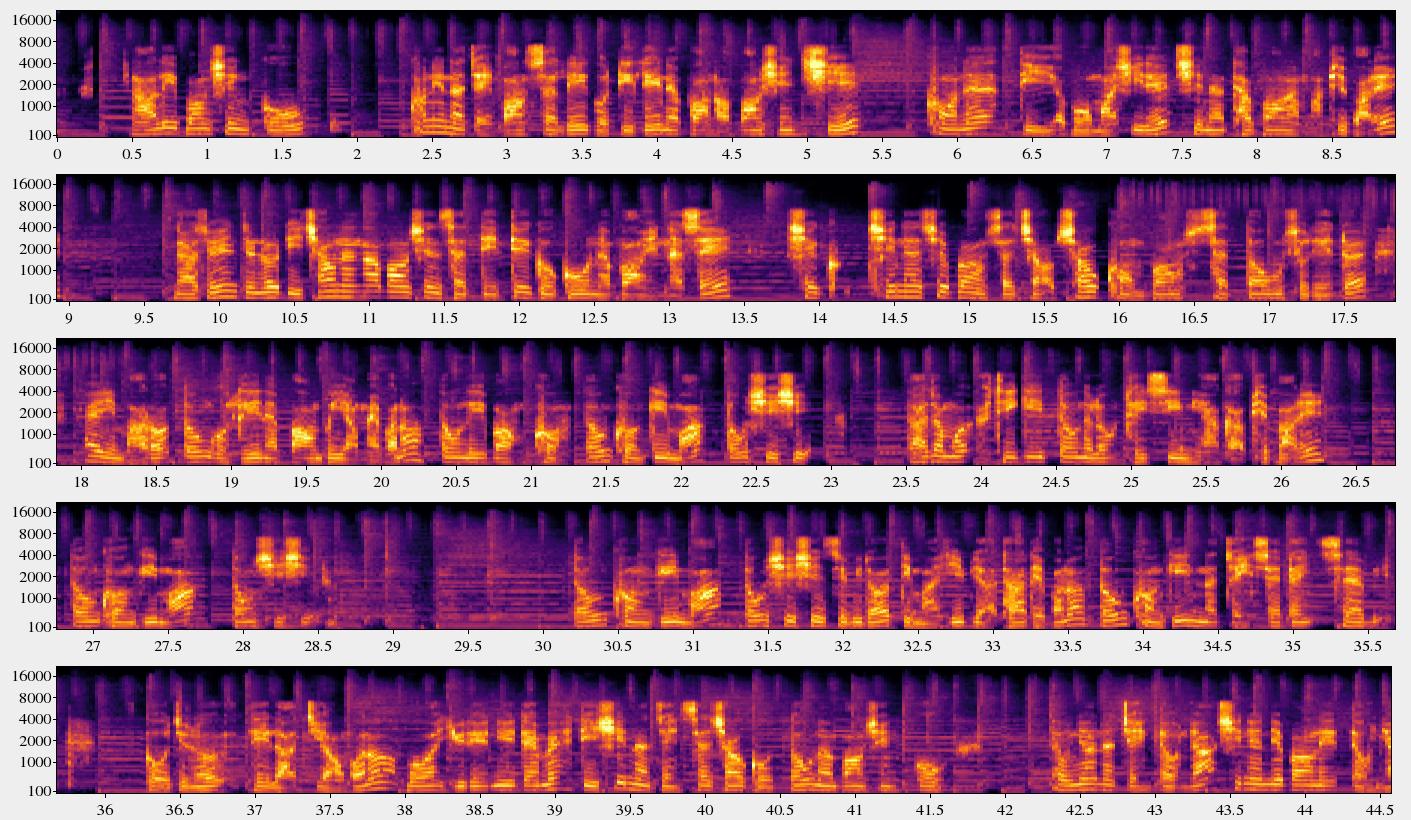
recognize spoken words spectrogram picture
9 9လေးပေါင်းရှင်း9ခုနှစ်နှစ်ချိန်ပေါင်း14ကိုဒီလေးနဲ့ပေါင်းတော့ပေါင်းရှင်း8ခွန်နဲ့ဒီအပေါ်မှာရှိတဲ့ရှင်းနဲ့ထပ်ပေါင်းရမှာဖြစ်ပါတယ်။ဒါဆိုရင်ကျွန်တော်ဒီ6နဲ့9ပေါင်းရှင်း7 1ကို9နဲ့ပေါင်းရင်20 ရှစ်ရှင်းနဲ့ရှစ်ပေါင်း16 6ခွန်ပေါင်း73ဆိုတဲ့အတွက်အဲ့ဒီမှာတော့3ကို4နဲ့ပေါင်းပေးရမယ်ပေါ့နော်3 4ပေါင်းခွန်3ခွန်ကိမှာ388ဒါကြောင့်မို့အထီးကြီး3နှလုံးထိပ်စီးနေရကဖြစ်ပါတယ်3ခွန်ကိမှာ388 3ခွန်ကီမှာ388ဆိုပြီးတော့ဒီမှာရေးပြထားတယ်ပေါ့နော်3ခွန်ကီနှစ်ကြိမ်ဆက်တိုက်ဆက်ပြီးကိုကျွန်တော်လေ့လာကြည့်အောင်ပေါ့နော်ဘောကယူတဲ့အနေတိုင်းပဲဒီရှင်းနှစ်ကြိမ်16ကို3နံပေါင်းချင်း9 3ညနှစ်ကြိမ်3ညရှင်းတဲ့နှစ်ပေါင်းလေး3ည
